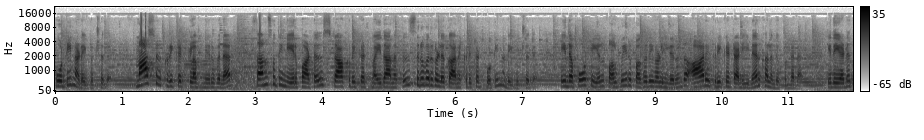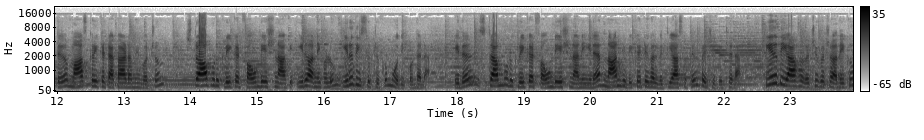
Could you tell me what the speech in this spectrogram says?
போட்டி நடைபெற்றது. மாஸ்டர் கிரிக்கெட் கிளப் நிறுவனர் சம்சுதீன் ஏற்பாட்டில் ஸ்டாக் கிரிக்கெட் மைதானத்தில் சிறுவர்களுக்கான கிரிக்கெட் போட்டி நடைபெற்றது. இந்த போட்டியில் பல்வேறு பகுதிகளிலிருந்து ஆறு கிரிக்கெட் அணியினர் கலந்து கொண்டனர். இதையடுத்து மாஸ் கிரிக்கெட் அகாடமி மற்றும் ஸ்டாபுட் கிரிக்கெட் ஃபவுண்டேஷன் ஆகிய இரு அணிகளும் இறுதி சுற்றுக்கு மோதிக்கொண்டன இதில் ஸ்டம்புட் கிரிக்கெட் பவுண்டேஷன் அணியினர் நான்கு விக்கெட்டுகள் வித்தியாசத்தில் வெற்றி பெற்றனர் இறுதியாக வெற்றி பெற்ற அணிக்கு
